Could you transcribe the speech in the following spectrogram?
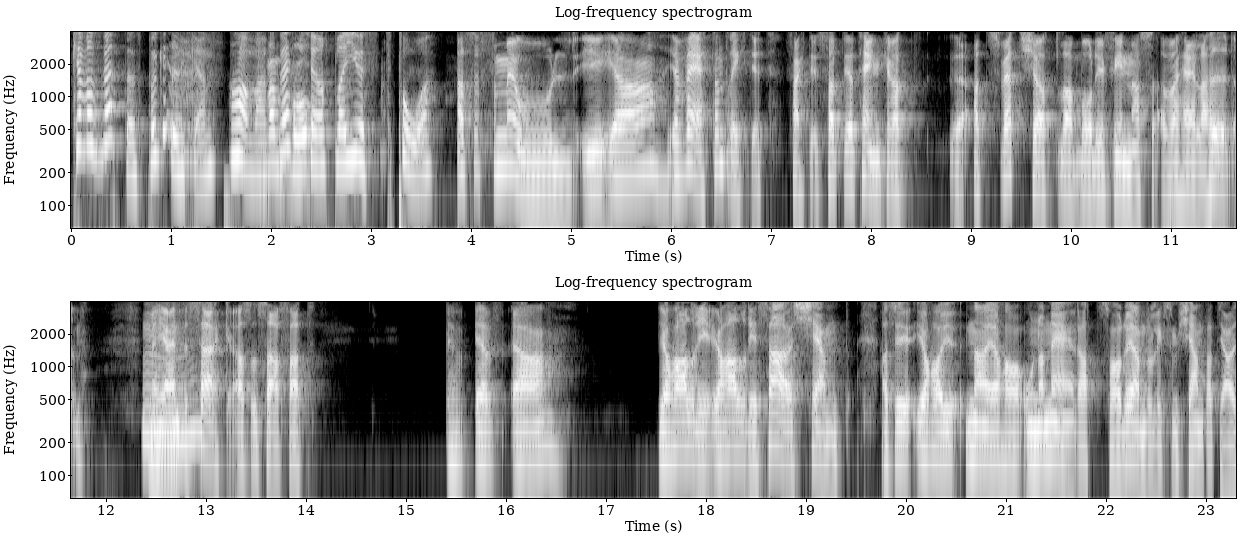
kan man svettas på kuken? Har man Man svettkörtlar just på? Alltså förmod, ja, jag vet inte riktigt faktiskt. För att jag tänker att, att svettkörtlar borde ju finnas över hela huden. Men jag är inte säker, alltså så här för att, jag, ja. Jag har aldrig, jag har aldrig så här känt, alltså jag har ju, när jag har onanerat så har det ändå liksom känt att jag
